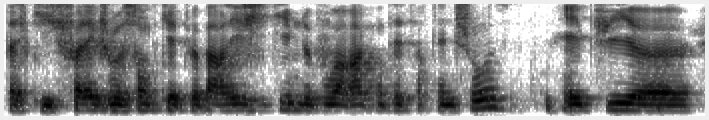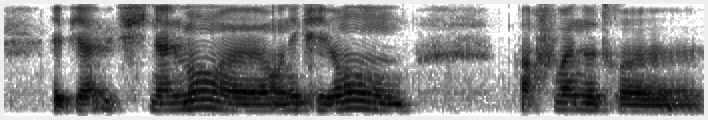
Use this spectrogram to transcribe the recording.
parce qu'il fallait que je me sente quelque part légitime de pouvoir raconter certaines choses. Et puis, euh, et puis euh, finalement, en écrivant, parfois notre,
